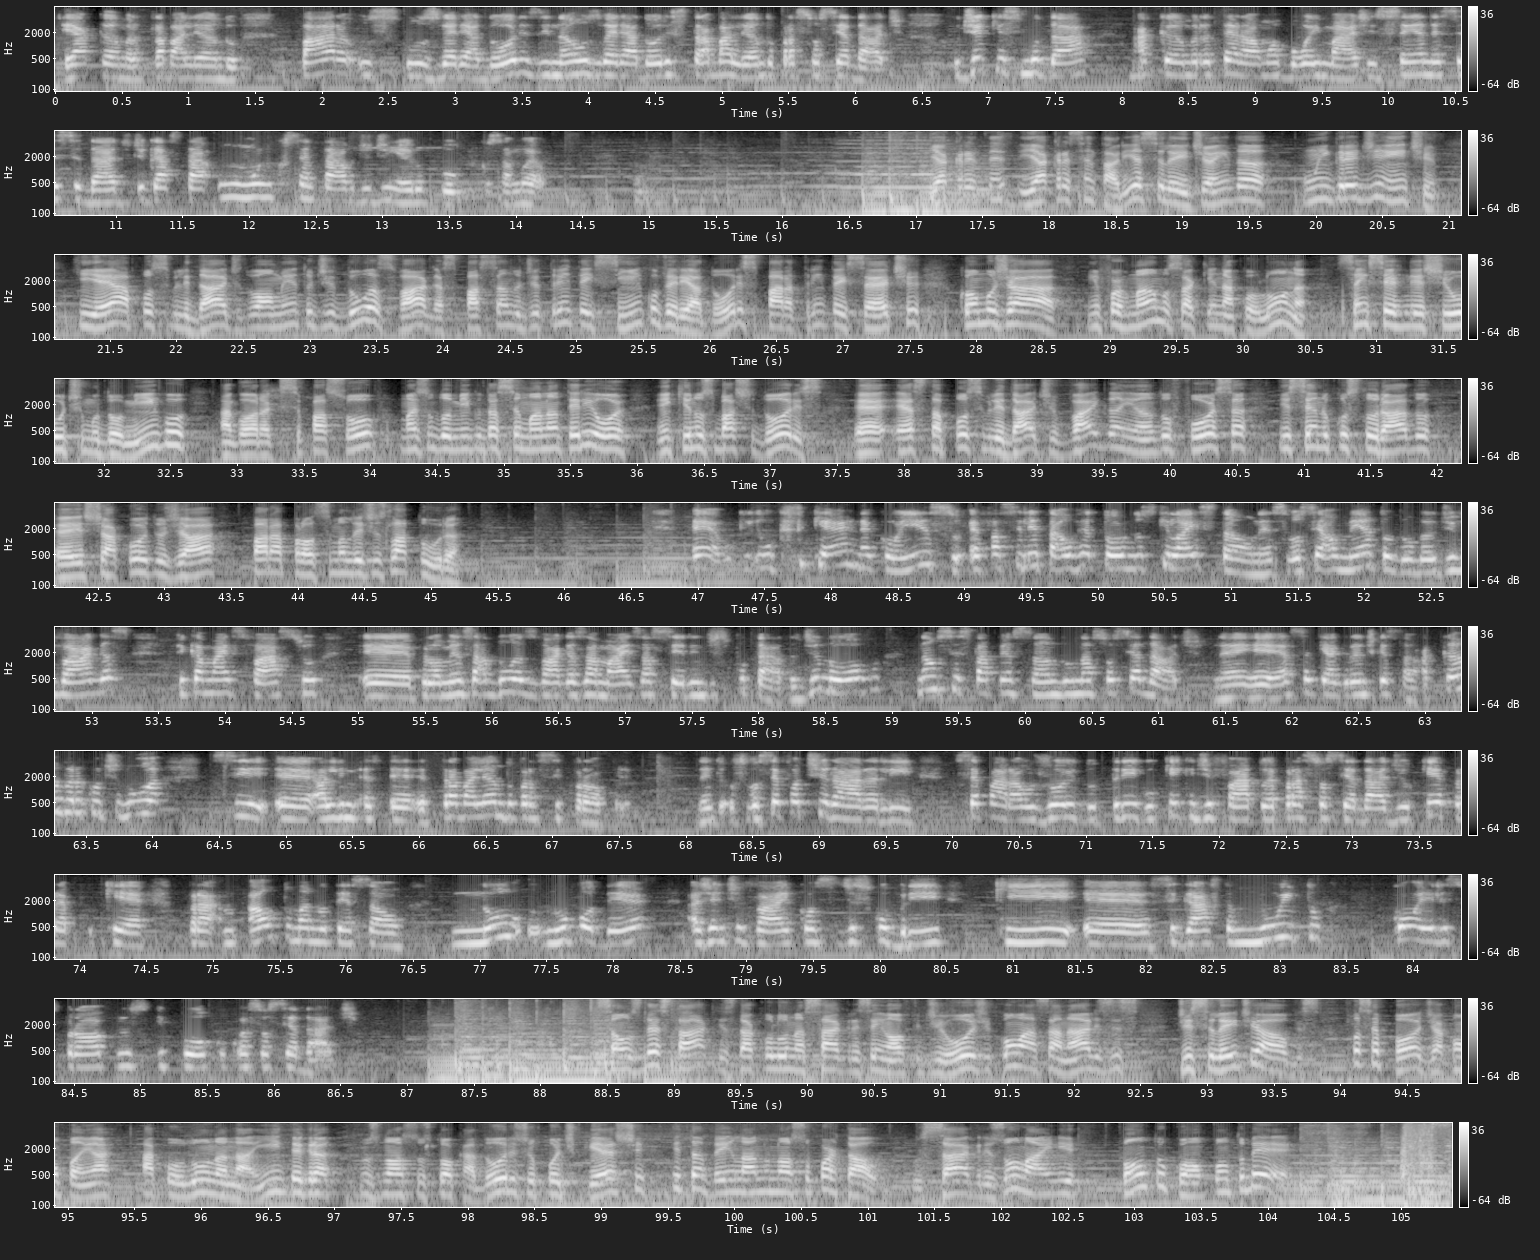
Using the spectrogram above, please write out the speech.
é a Câmara trabalhando para os, os vereadores e não os vereadores trabalhando para a sociedade. O dia que isso mudar, a Câmara terá uma boa imagem sem a necessidade de gastar um único centavo de dinheiro público, Samuel. E acrescentaria-se, Leide, ainda um ingrediente que é a possibilidade do aumento de duas vagas, passando de 35 vereadores para 37, como já informamos aqui na coluna, sem ser neste último domingo, agora que se passou, mas um domingo da semana anterior, em que nos bastidores é, esta possibilidade vai ganhando força e sendo costurado é, este acordo já para a próxima legislatura. É, o que, o que se quer né, com isso é facilitar o retorno dos que lá estão. Né? Se você aumenta o número de vagas, fica mais fácil, é, pelo menos há duas vagas a mais a serem disputadas. De novo, não se está pensando na sociedade, né? É essa que é a grande questão. A Câmara continua se é, é, trabalhando para si própria. Então, se você for tirar ali, separar o joio do trigo, o que, que de fato é para a sociedade e o que, pra, o que é para automanutenção no, no poder, a gente vai descobrir que é, se gasta muito com eles próprios e pouco com a sociedade. São os destaques da coluna Sagres em Off de hoje com as análises de Cileide Alves. Você pode acompanhar a coluna na íntegra nos nossos tocadores de podcast e também lá no nosso portal, o sagresonline.com.br.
